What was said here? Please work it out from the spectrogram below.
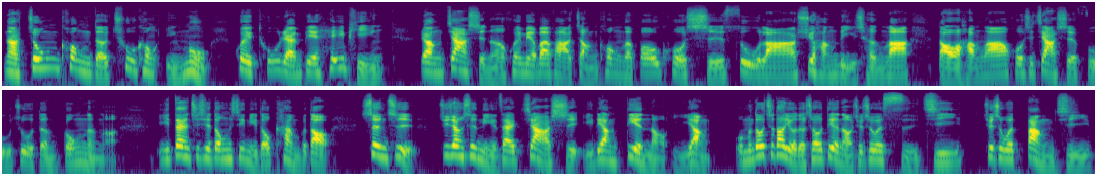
那中控的触控荧幕会突然变黑屏。让驾驶呢会没有办法掌控了，包括时速啦、续航里程啦、导航啦，或是驾驶辅助等功能啊。一旦这些东西你都看不到，甚至就像是你在驾驶一辆电脑一样，我们都知道有的时候电脑就是会死机，就是会宕机，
